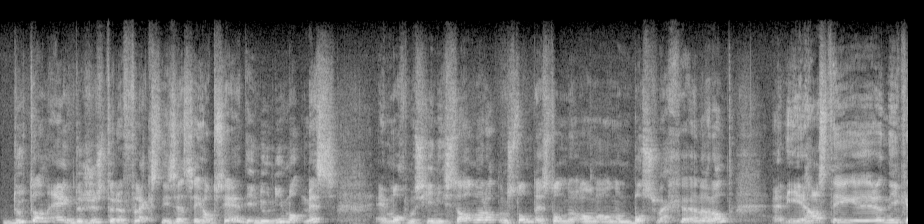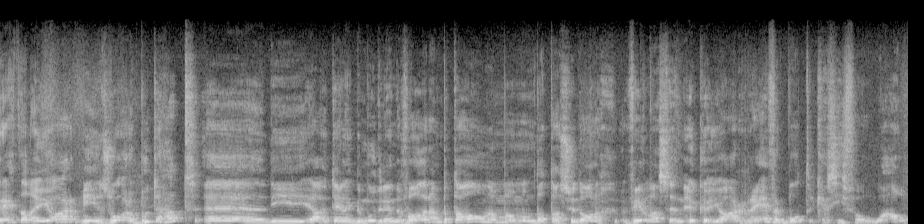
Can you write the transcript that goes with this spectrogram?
doet dan eigenlijk de juiste reflex, die zet zich opzij, die doet niemand mis. Hij mocht misschien niet staan waar dat hem stond, hij stond aan, aan een bosweg eh, aan de rand. En die gast die, die krijgt dan een jaar, die een zware boete had, eh, die ja, uiteindelijk de moeder en de vader aan betalen, om- om- omdat dat zodanig veel was. En ook een jaar rijverbod. Ik had zoiets van, wauw.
